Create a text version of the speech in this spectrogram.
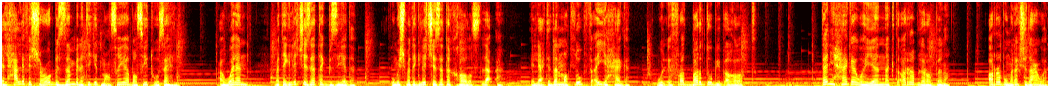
الحل في الشعور بالذنب نتيجة معصية بسيط وسهل. أولا ما تجلدش ذاتك بزيادة. ومش ما تجلدش ذاتك خالص لأ. الاعتدال مطلوب في أي حاجة والإفراط برضه بيبقى غلط. تاني حاجة وهي إنك تقرب لربنا. قرب وملكش دعوة.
